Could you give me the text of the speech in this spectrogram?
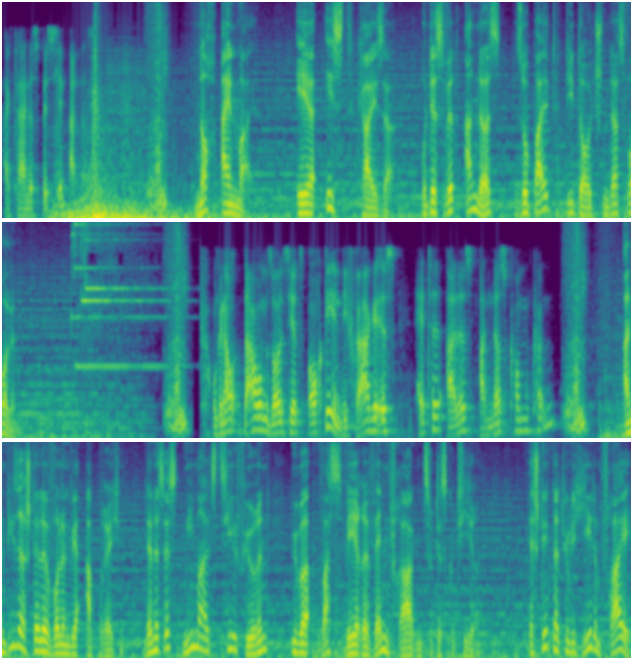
ein kleines bisschen anders. Noch einmal, er ist Kaiser und es wird anders, sobald die Deutschen das wollen. Und genau darum soll es jetzt auch gehen. Die Frage ist, hätte alles anders kommen können? An dieser Stelle wollen wir abbrechen, denn es ist niemals zielführend, über Was wäre wenn Fragen zu diskutieren. Es steht natürlich jedem frei,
